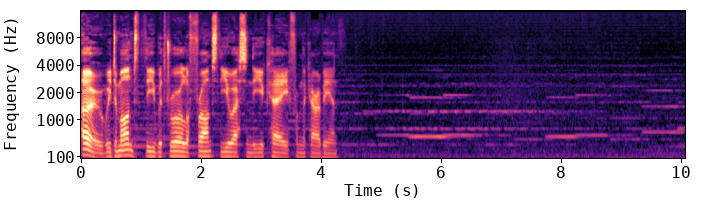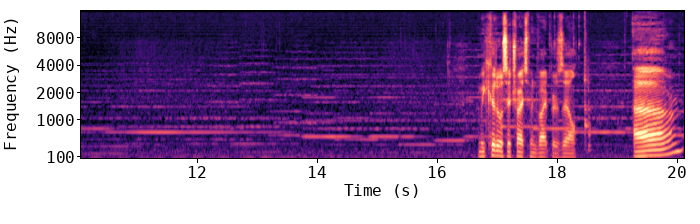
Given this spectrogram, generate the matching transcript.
Oh, we demand the withdrawal of France, the US and the UK from the Caribbean. We could also try to invite Brazil. Um,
